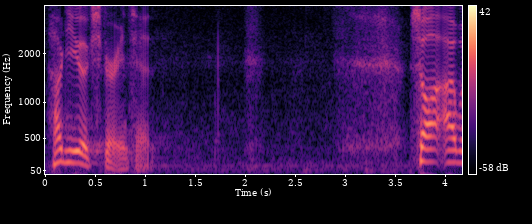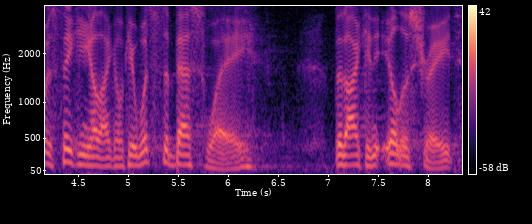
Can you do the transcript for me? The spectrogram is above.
How do you experience it? So I was thinking, like, okay, what's the best way that I can illustrate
